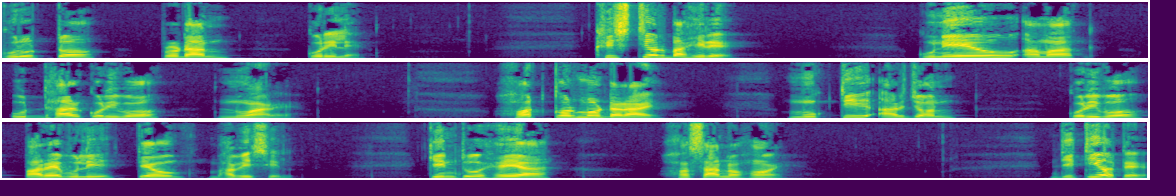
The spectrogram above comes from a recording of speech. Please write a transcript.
গুৰুত্ব প্ৰদান কৰিলে। খ্ৰীষ্টীয়ৰ বাহিৰে কোনেও আমাক উদ্ধাৰ কৰিব নোৱাৰে। সৎকৰ্মৰ দ্বাৰাই মুক্তি আৰ্জন কৰিব পাৰে বুলি তেওঁ ভাবিছিল। কিন্তু সেয়া সঁচা নহয়। দ্বিতীয়তে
